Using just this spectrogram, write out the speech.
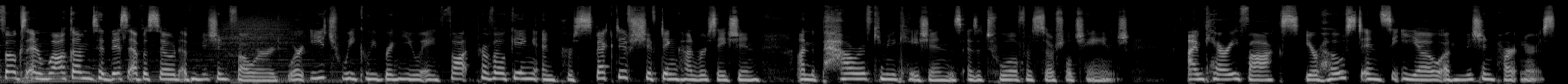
Folks, and welcome to this episode of Mission Forward, where each week we bring you a thought provoking and perspective shifting conversation on the power of communications as a tool for social change. I'm Carrie Fox, your host and CEO of Mission Partners,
